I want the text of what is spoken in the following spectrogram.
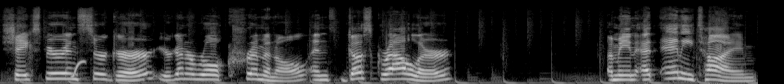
Shakespeare and Sir Gur, you're gonna roll criminal, and Gus Growler. I mean, at any time,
